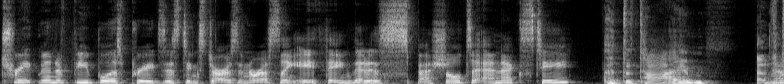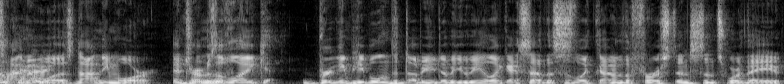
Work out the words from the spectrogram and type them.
treatment of people as pre existing stars in wrestling a thing that is special to NXT? At the time, At the time, it was not anymore. In terms of like bringing people into WWE, like I said, this is like kind of the first instance where they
